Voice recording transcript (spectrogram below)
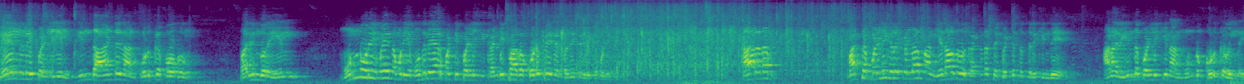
மேல்நிலை பள்ளியில் இந்த ஆண்டு நான் கொடுக்க போகும் பரிந்துரையில் முன்னுரிமை நம்முடைய முதலியார்பட்டி பள்ளிக்கு கண்டிப்பாக கொடுப்பேன் என்பதை தெரிவிக்க முடியும் காரணம் மற்ற பள்ளிகளுக்கெல்லாம் நான் ஏதாவது ஒரு கட்டணத்தை பெற்று தந்திருக்கின்றேன். ஆனால் இந்த பள்ளிக்கு நான் முன்னும் கொடுக்கவில்லை.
